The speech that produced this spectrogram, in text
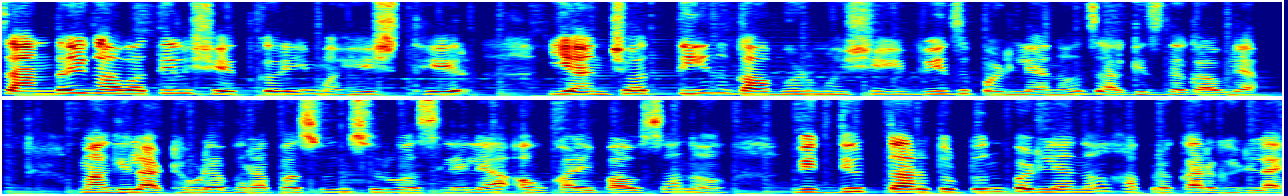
चांदई गावातील शेतकरी महेश थेर यांच्या तीन गाभण म्हशी वीज पडल्यानं जागीच दगावल्या. मागील आठवड्याभरापासून सुरू असलेल्या अवकाळी पावसानं विद्युत तार तुटून पडल्यानं हा प्रकार घडलाय.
